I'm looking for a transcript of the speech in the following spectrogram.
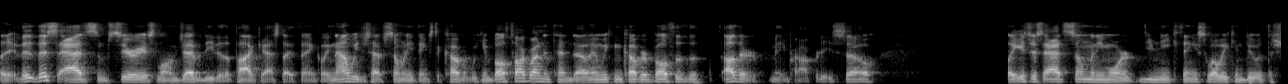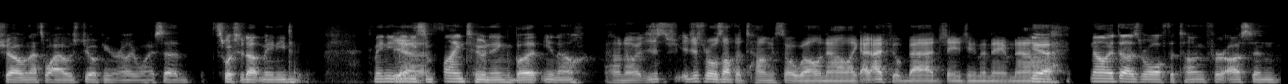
like, th- this adds some serious longevity to the podcast. I think. Like now we just have so many things to cover. We can both talk about Nintendo, and we can cover both of the other main properties. So, like, it just adds so many more unique things to what we can do with the show, and that's why I was joking earlier when I said switch it up. May need, may need, may need some fine tuning, but you know, I don't know. It just it just rolls off the tongue so well now. Like I, I feel bad changing the name now. yeah, no, it does roll off the tongue for us and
